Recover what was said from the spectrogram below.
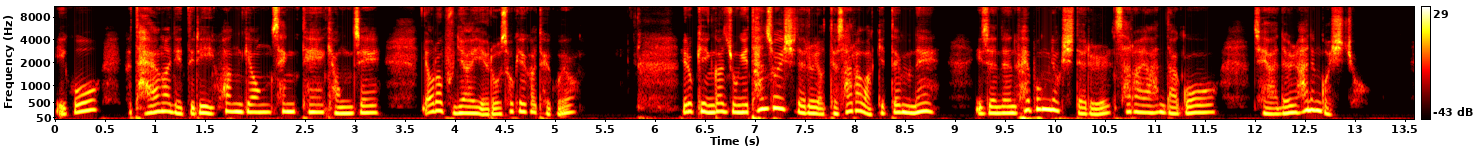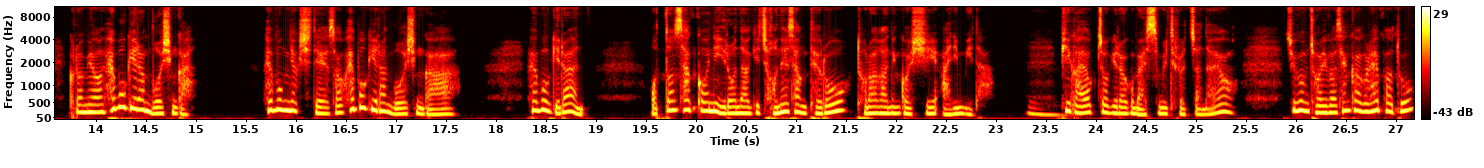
이고 그 다양한 예들이 환경, 생태, 경제 여러 분야의 예로 소개가 되고요. 이렇게 인간종이 탄소의 시대를 여태 살아왔기 때문에 이제는 회복력 시대를 살아야 한다고 제안을 하는 것이죠. 그러면 회복이란 무엇인가? 회복력 시대에서 회복이란 무엇인가? 회복이란 어떤 사건이 일어나기 전의 상태로 돌아가는 것이 아닙니다. 음. 비가역적이라고 말씀을 드렸잖아요. 지금 저희가 생각을 해봐도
